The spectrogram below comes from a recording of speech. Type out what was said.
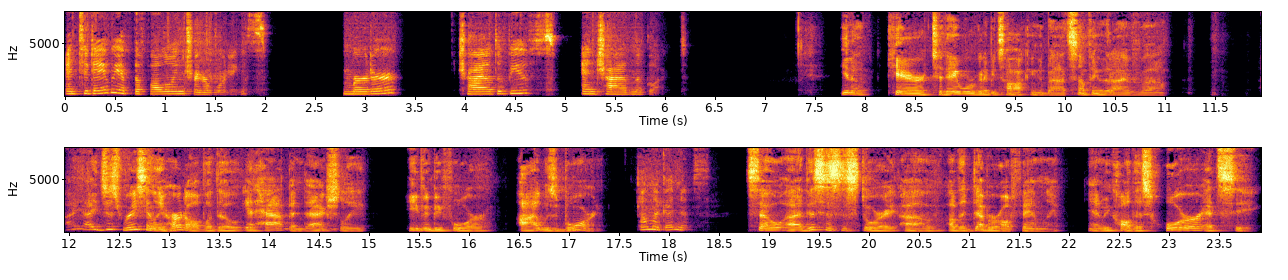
And today we have the following trigger warnings murder, child abuse, and child neglect. you know, Care, today we're going to be talking about something that I've, uh, I, I just recently heard of, although it happened actually even before I was born. Oh my goodness. So uh, this is the story of, of the Duperrault family, and we call this Horror at Sea.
